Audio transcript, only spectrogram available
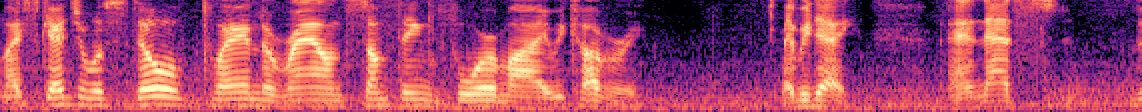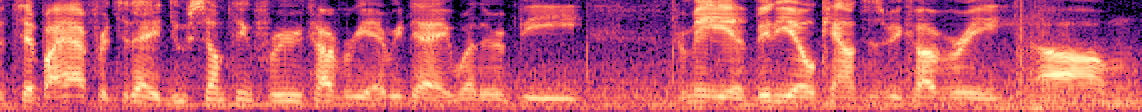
my schedule is still planned around something for my recovery every day. And that's the tip I have for today. Do something for your recovery every day, whether it be, for me, a video counts as recovery, um,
